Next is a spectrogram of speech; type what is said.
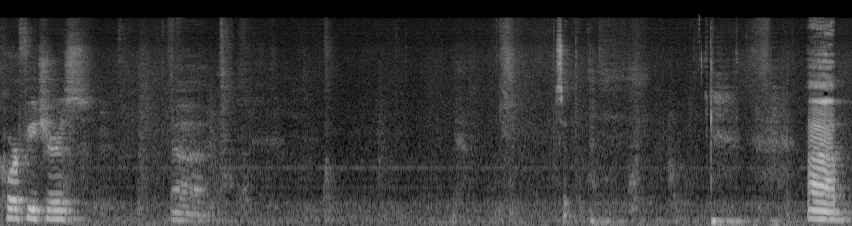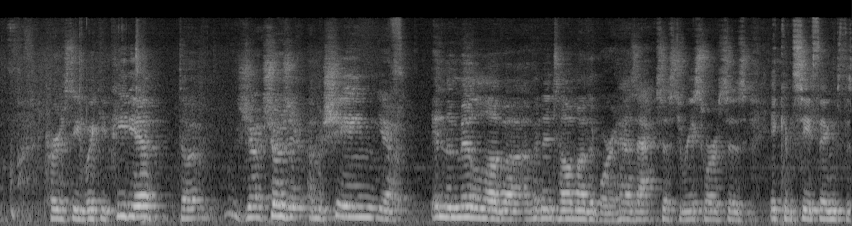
core features. Uh, simple. Uh, courtesy Wikipedia shows a machine, you know, in the middle of, a, of an Intel motherboard. It has access to resources. It can see things the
